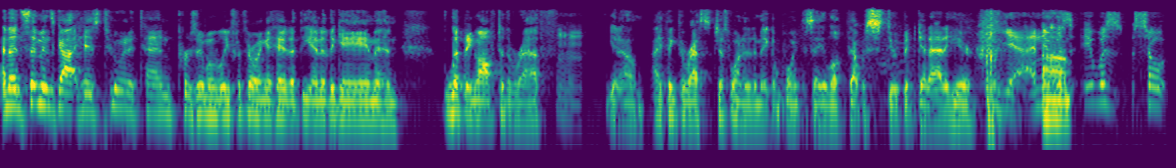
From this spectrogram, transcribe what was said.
And then Simmonds got his two and a 10, presumably for throwing a hit at the end of the game and lipping off to the ref. Mm-hmm. You know, I think the rest just wanted to make a point to say, look, that was stupid. Get out of here. Yeah. And it um, was, it was so,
